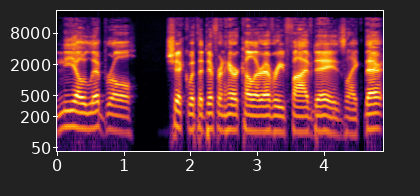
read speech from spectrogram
neoliberal chick with a different hair color every five days. Like there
